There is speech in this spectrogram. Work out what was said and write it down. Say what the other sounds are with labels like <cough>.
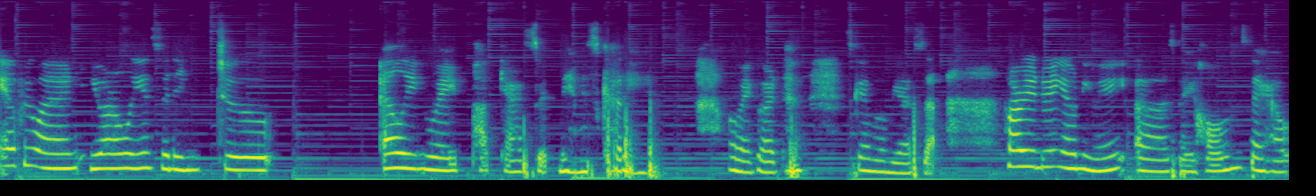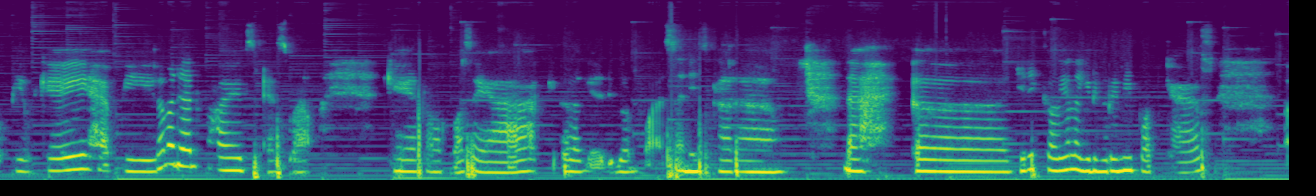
Hi everyone, you are listening to Elling Way podcast with me, Miss Karin. Oh my god, <laughs> sekarang belum biasa. How are you doing anyway? Uh, stay home, stay healthy, okay? Happy Ramadan vibes as well. Oke, okay, selamat puasa ya. Kita lagi ada di bulan puasa nih sekarang. Nah, uh, jadi kalian lagi dengerin nih podcast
